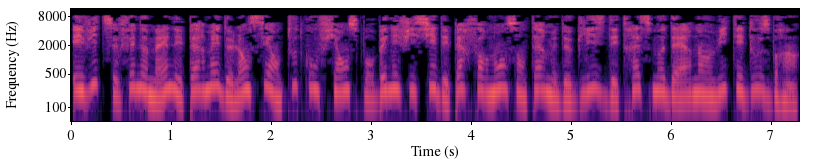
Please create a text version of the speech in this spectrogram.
évite ce phénomène et permet de lancer en toute confiance pour bénéficier des performances en termes de glisse des tresses modernes en 8 et 12 brins.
